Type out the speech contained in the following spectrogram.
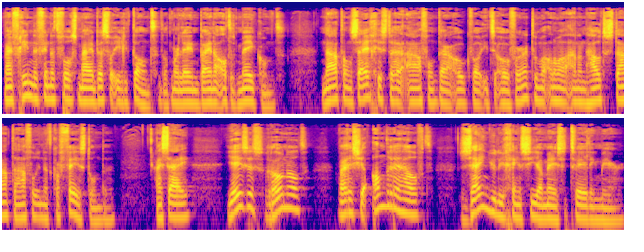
Mijn vrienden vinden het volgens mij best wel irritant dat Marleen bijna altijd meekomt. Nathan zei gisteravond daar ook wel iets over toen we allemaal aan een houten staattafel in het café stonden. Hij zei: Jezus, Ronald, waar is je andere helft? Zijn jullie geen Siamese tweeling meer?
